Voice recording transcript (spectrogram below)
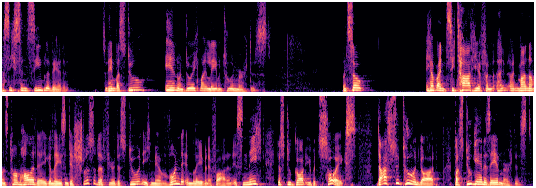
dass ich sensibler werde zu dem, was du in und durch mein Leben tun möchtest. Und so, ich habe ein Zitat hier von einem Mann namens Tom Holliday gelesen. Der Schlüssel dafür, dass du und ich mehr Wunder im Leben erfahren, ist nicht, dass du Gott überzeugst, das zu tun, Gott, was du gerne sehen möchtest.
